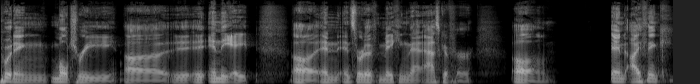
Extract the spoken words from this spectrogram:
putting Moultrie uh, in the eight uh, and and sort of making that ask of her. Um, and I think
